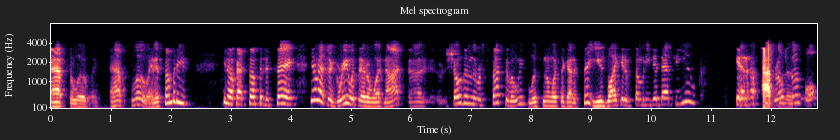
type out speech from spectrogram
Absolutely, absolutely. And if somebody's, you know, got something to say, you don't have to agree with it or whatnot. Uh, show them the respect of at least listen to what they got to say. You'd like it if somebody did that to you. You know, Absolutely. real simple.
